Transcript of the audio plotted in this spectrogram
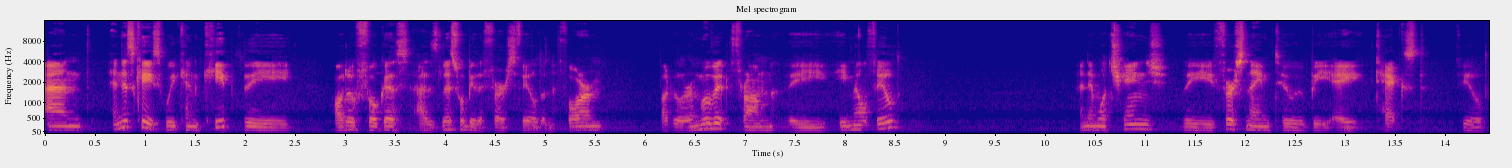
And in this case, we can keep the autofocus as this will be the first field in the form, but we'll remove it from the email field. And then we'll change the first name to be a text field.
